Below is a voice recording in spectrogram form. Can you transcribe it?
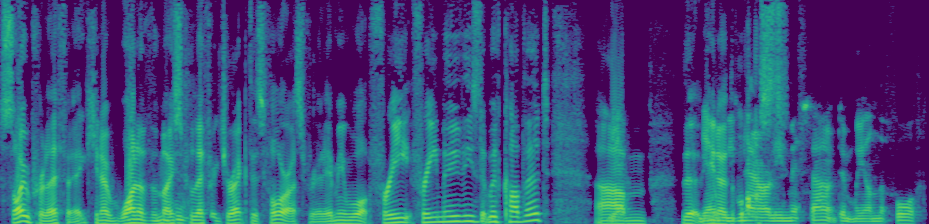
so prolific. You know, one of the most Ooh. prolific directors for us, really. I mean, what three three movies that we've covered? Um, yeah. That yeah, you know, we narrowly missed out, didn't we, on the fourth?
